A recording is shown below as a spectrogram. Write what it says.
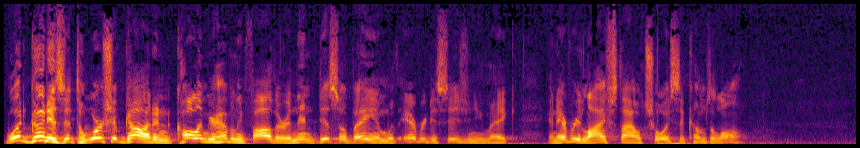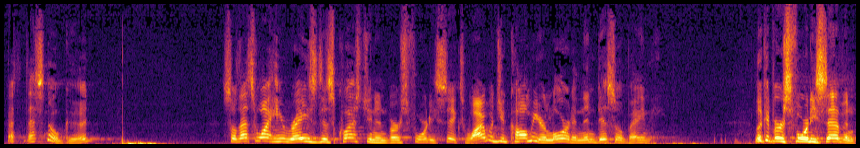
What good is it to worship God and call Him your Heavenly Father and then disobey Him with every decision you make and every lifestyle choice that comes along? That, that's no good. So that's why he raised this question in verse 46 Why would you call me your Lord and then disobey me? Look at verse 47.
